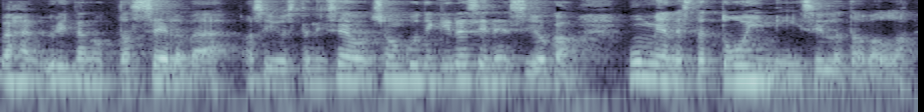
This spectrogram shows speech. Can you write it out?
vähän yritän ottaa selvää asioista, niin se on, se on kuitenkin residenssi, joka mun mielestä toimii sillä tavalla,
